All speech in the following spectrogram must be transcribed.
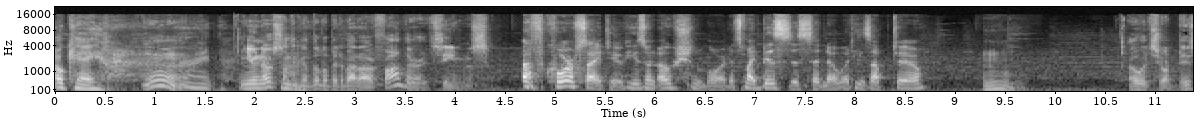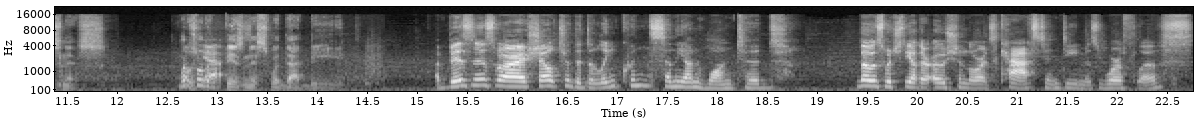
Okay. Mm. All right. You know something a little bit about our father, it seems. Of course I do. He's an ocean lord. It's my business to know what he's up to. Mm. Oh, it's your business. What Oh, sort yes. of business would that be? A business where I shelter the delinquents and the unwanted. Those which the other ocean lords cast and deem as worthless.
